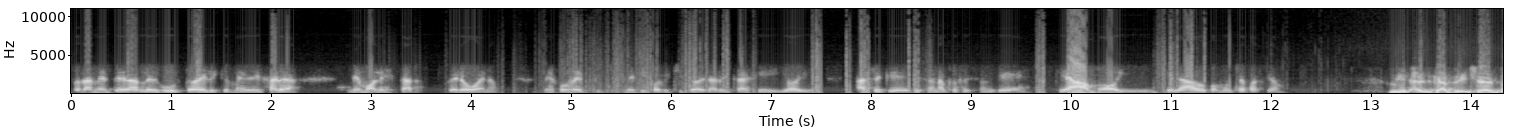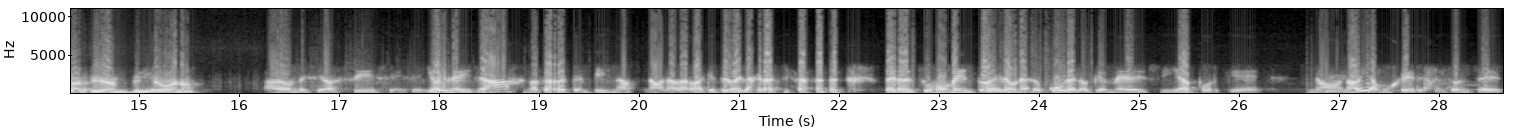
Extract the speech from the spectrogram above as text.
solamente darle el gusto a él y que me dejara de molestar. Pero bueno, después me, me picó el bichito del arbitraje y hoy hace que, sea una profesión que, que amo y que la hago con mucha pasión. Mira el capricho del papi a dónde llegó, ¿no? A dónde llegó, sí, sí, sí. Y hoy me dice, ah, no te arrepentís, ¿no? No, la verdad que te doy las gracias, pero en su momento era una locura lo que me decía porque no, no había mujeres, entonces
